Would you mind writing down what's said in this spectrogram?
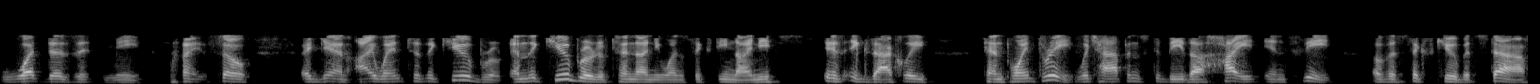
what does it mean, right? So again, I went to the cube root, and the cube root of 1091 1690 is exactly 10.3, which happens to be the height in feet of a six cubit staff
